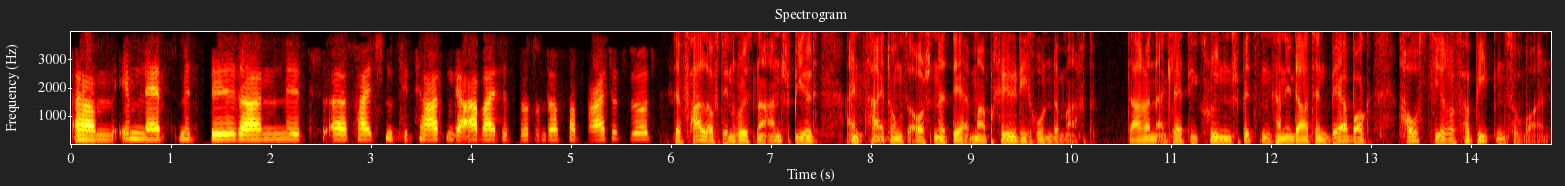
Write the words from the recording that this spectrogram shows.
ähm, im Netz mit Bildern, mit äh, falschen Zitaten gearbeitet wird und das verbreitet wird. Der Fall, auf den Rösner anspielt, ein Zeitungsausschnitt, der im April die Runde macht. Darin erklärt die grünen Spitzenkandidatin Baerbock, Haustiere verbieten zu wollen.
